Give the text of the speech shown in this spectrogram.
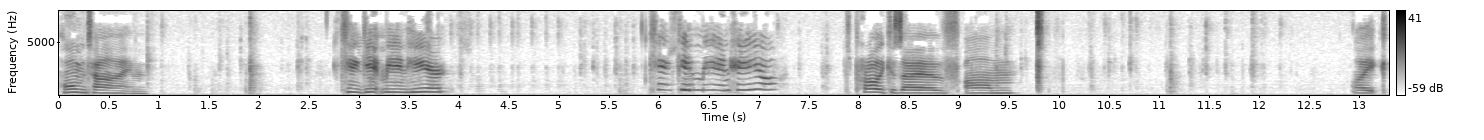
home time. Can't get me in here. Get me in here. It's probably because I have, um, like,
